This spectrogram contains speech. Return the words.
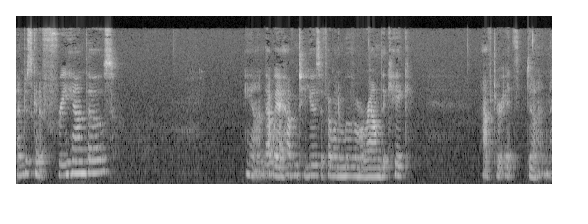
I'm just going to freehand those. And that way I have them to use if I want to move them around the cake after it's done.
